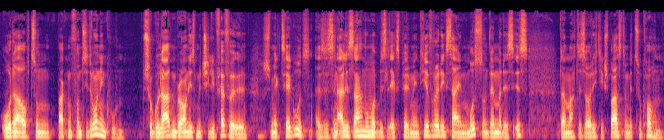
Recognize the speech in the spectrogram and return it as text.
oder auch zum Backen von Zitronenkuchen. Schokoladenbrownies mit Chili-Pfefferöl. Schmeckt sehr gut. Also es sind alles Sachen, wo man ein bisschen experimentierfreudig sein muss und wenn man das isst, dann macht es auch richtig Spaß, damit zu kochen.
